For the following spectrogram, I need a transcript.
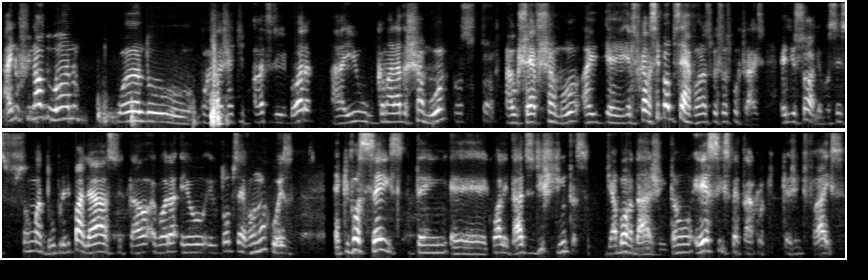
Aí no final do ano, quando, quando a gente, antes de ir embora, aí o camarada chamou, aí o chefe chamou, aí é, ele ficava sempre observando as pessoas por trás. Ele disse, olha, vocês são uma dupla de palhaço e tal, agora eu estou observando uma coisa, é que vocês têm é, qualidades distintas de abordagem. Então, esse espetáculo que a gente faz,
